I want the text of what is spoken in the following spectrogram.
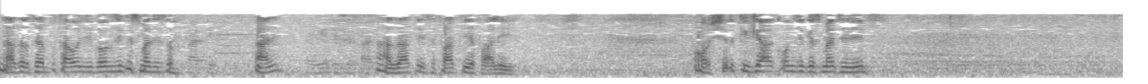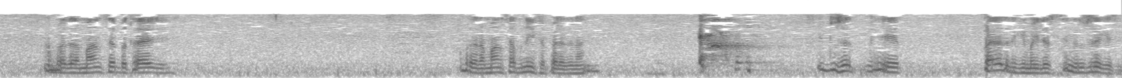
ناظر صاحب بتاؤ جی کون سی قسمت تھی تو؟ ہاں جی؟ ہاں، ذاتی صفاتی فالی اور شرک کی کیا، کون سی قسمیں تھی جی؟ بدرمان سے بتایا جی۔ بدرمان صاحب نہیں تھے پہلے دن دوسرے یہ پہلے دن کی مجلس تھی دوسرے کی تھی۔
